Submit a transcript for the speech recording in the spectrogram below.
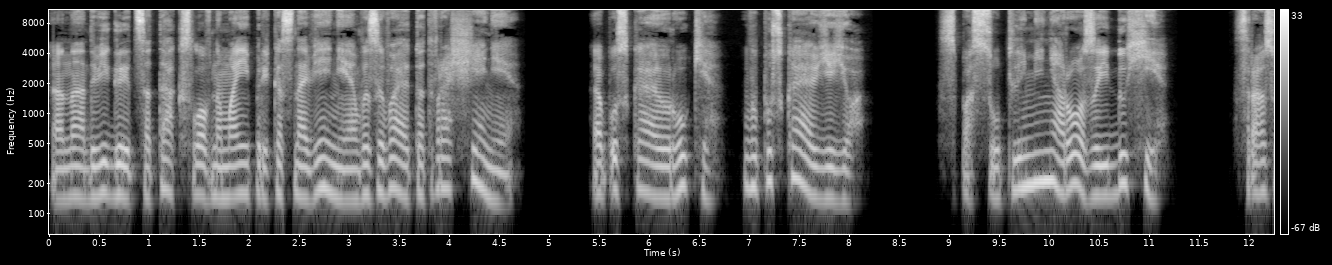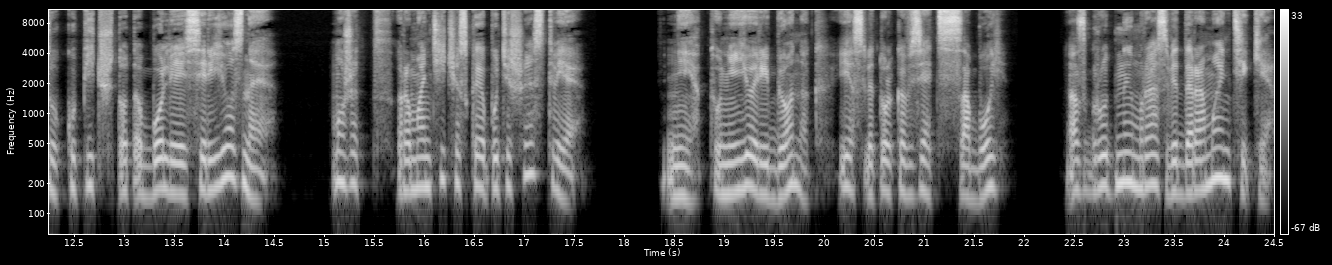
Она двигается так, словно мои прикосновения вызывают отвращение. Опускаю руки, выпускаю ее. Спасут ли меня розы и духи? Сразу купить что-то более серьезное? Может, романтическое путешествие? Нет, у нее ребенок, если только взять с собой. А с грудным разве до романтики?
